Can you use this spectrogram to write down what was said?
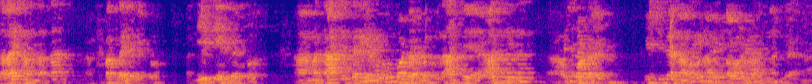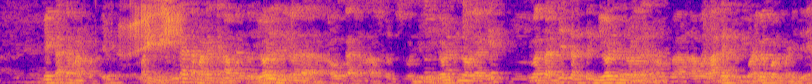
ಚಲಾಯಿಸುವಂತ ಹಕ್ಕುಪತ್ರ ಇರಬೇಕು. ಇ ಸಿ ಇರಬೇಕು. ಮತ್ತೆ ಆಸ್ತಿ ತೆರಿಗೆ ಫೋಟೋ ಇರಬೇಕು. ಆಸ್ತಿ ಆಸ್ತಿ ಫೋಟೋ ಇರಬೇಕು. ಇಷ್ಟಿದ್ರೆ ನಾವು ನಾವು ತಗೊಂಡು ಅದನ್ನ ಬಿ ಖಾತೆ ಮಾಡ್ಕೊಡ್ತೀವಿ. ಮತ್ತೆ ಮಾಡೋಕ್ಕೆ ನಾವು ಒಂದು ಏಳು ದಿನಗಳ ಅವಕಾಶ ನಾವು ಕಲ್ಪಿಸ್ಕೊಂಡಿದ್ದೀವಿ. ಏಳು ದಿನದೊಳಗಾಗಿ ಇವತ್ತು ಅರ್ಜಿ ಸಲ್ಲಿಸಿ ಏಳು ದಿನದೊಳಗೆ ನಾವು ನಾಗರಿಕರಿಗೆ ಕೊಡಬೇಕು ಅನ್ಕೊಂಡಿದ್ದೀವಿ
